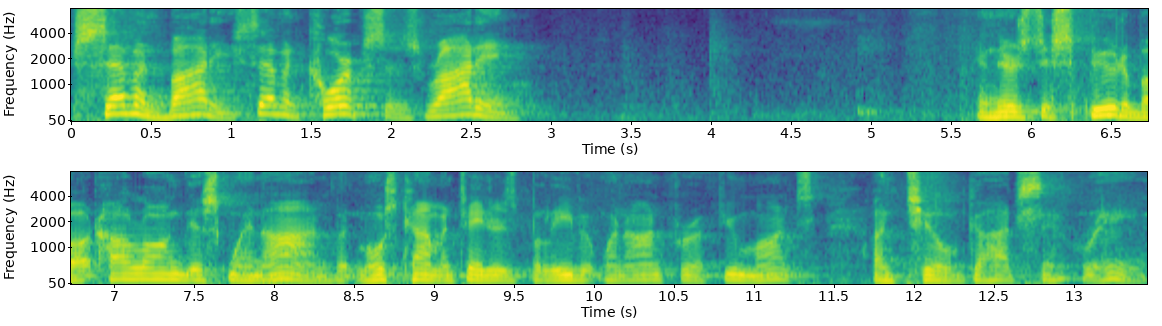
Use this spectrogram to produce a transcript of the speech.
Seven bodies, seven corpses rotting. And there's dispute about how long this went on, but most commentators believe it went on for a few months until God sent rain.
